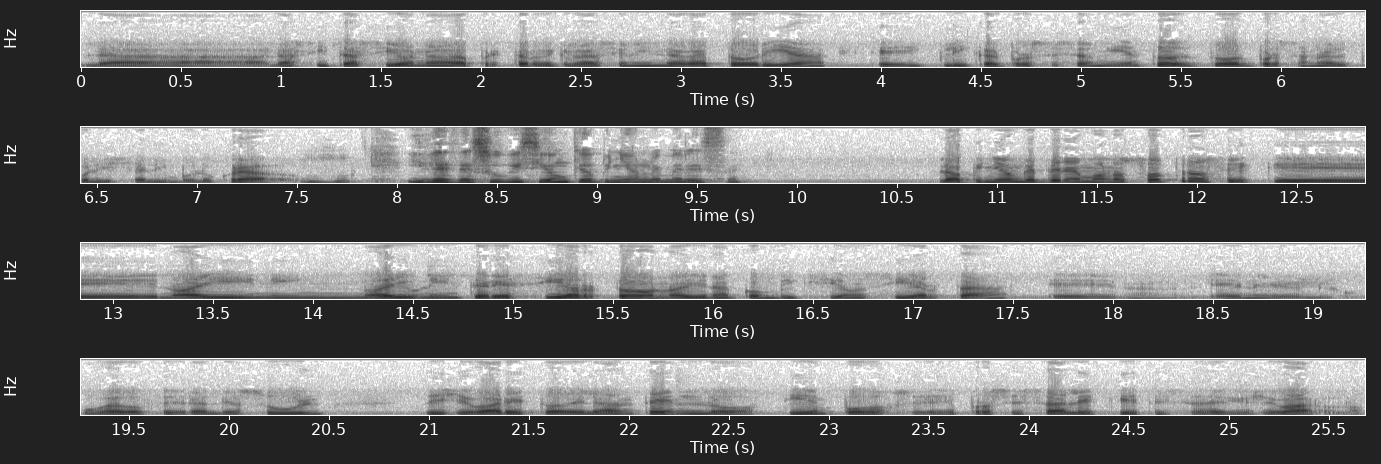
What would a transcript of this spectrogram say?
la, citación a prestar declaración indagatoria que implica el procesamiento de todo el personal policial involucrado. Y desde su visión, ¿qué opinión le merece? La opinión que tenemos nosotros es que no hay, no hay un interés cierto, no hay una convicción cierta en, el juzgado federal de Azul de llevar esto adelante en los tiempos eh, procesales que es necesario llevarlo.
